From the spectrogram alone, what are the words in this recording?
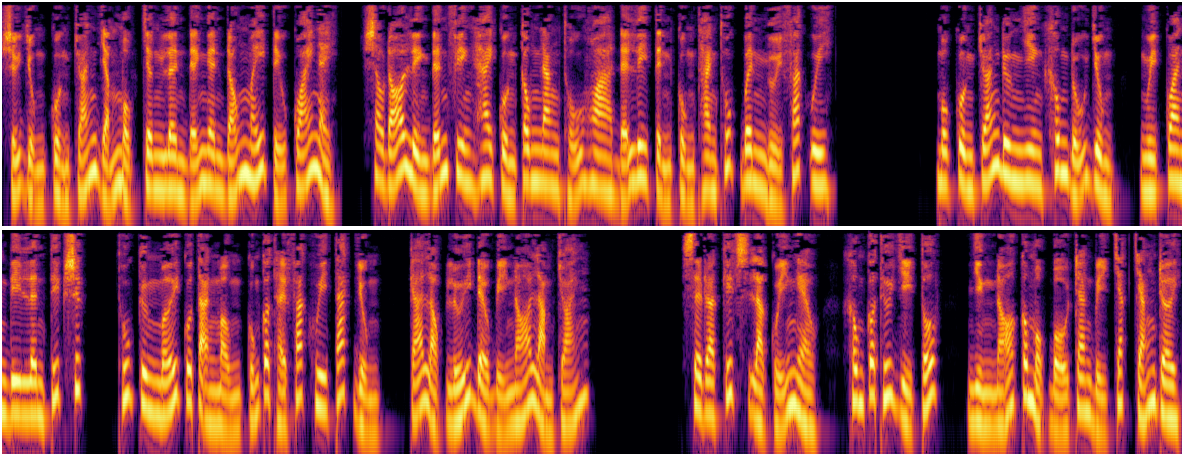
sử dụng quần choán dẫm một chân lên để nghênh đón mấy tiểu quái này, sau đó liền đến phiên hai quần công năng thủ hoa để ly tịnh cùng thang thuốc bên người phát uy. Một quần choán đương nhiên không đủ dùng, Nguyệt Quang đi lên tiếp sức, thú cưng mới của tàn mộng cũng có thể phát huy tác dụng, cá lọc lưới đều bị nó làm choáng. Serakis là quỷ nghèo, không có thứ gì tốt, nhưng nó có một bộ trang bị chắc chắn rơi,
